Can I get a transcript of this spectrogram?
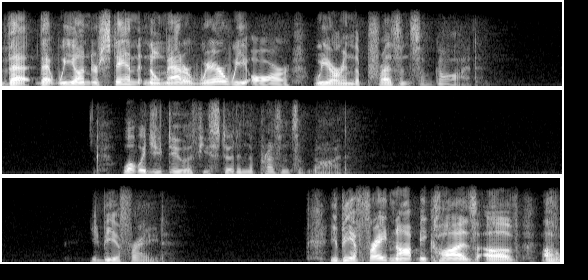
that, that we understand that no matter where we are, we are in the presence of God. What would you do if you stood in the presence of God? You'd be afraid. You'd be afraid not because of a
